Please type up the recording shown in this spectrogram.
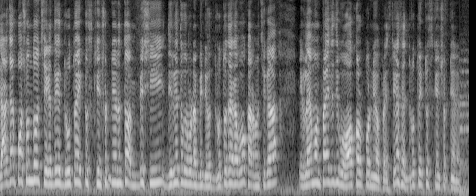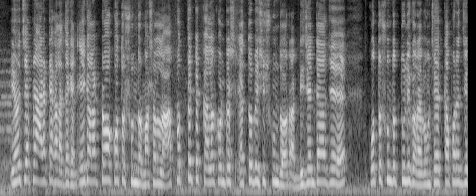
যার যার পছন্দ হচ্ছে, এখান থেকে দ্রুত একটু স্ক্রিনশট নিয়ে নেন তো। আমি বেশি দীর্ঘিত করব না ভিডিও দ্রুত দেখাবো। কারণ হচ্ছে গা, এগুলো এমন প্রাইসে দিব, অকল্পনীয় প্রাইস ঠিক আছে? দ্রুত একটু স্ক্রিনশট নিয়ে নেন। এ হচ্ছে আপনার আরেকটা কালার দেখেন, এই কালারটাও কত সুন্দর মাসাল্লাহ প্রত্যেকটা কালার কন্ট্রাস্ট এত বেশি সুন্দর, আর ডিজাইনটা যে কত সুন্দর তুলি করা, এবং হচ্ছে কাপড়ের যে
